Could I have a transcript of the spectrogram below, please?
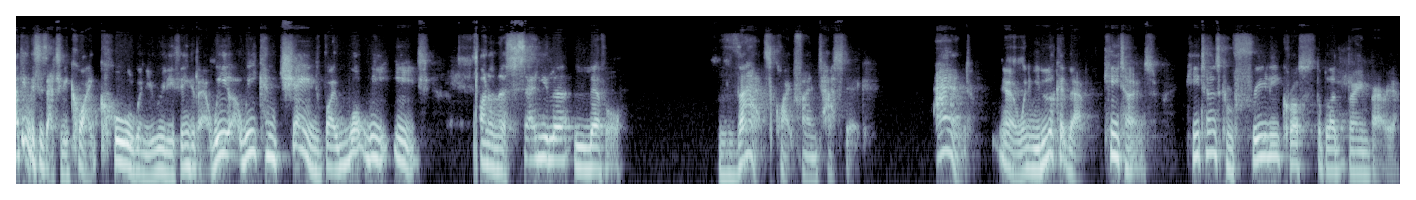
i think this is actually quite cool when you really think about it. We we can change by what we eat on a cellular level. That's quite fantastic. And you know when we look at that ketones ketones can freely cross the blood brain barrier.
